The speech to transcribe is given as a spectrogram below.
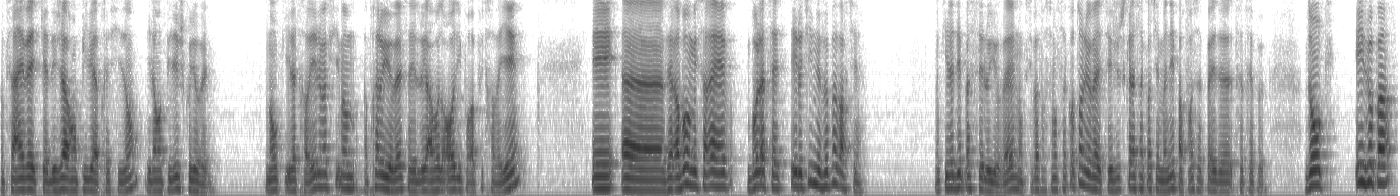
donc c'est un évêque qui a déjà rempilé après 6 ans, il a rempilé jusqu'au Yovel. Donc il a travaillé le maximum. Après le Yovel, ça y est, le Yarvod Rod, il ne pourra plus travailler. Et euh, Verabo Mesarev, Bolatset. Et le type ne veut pas partir. Donc il a dépassé le Yovel. Donc c'est pas forcément 50 ans le Yovel, c'est jusqu'à la 50e année. Parfois ça peut être euh, très très peu. Donc il ne veut pas.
